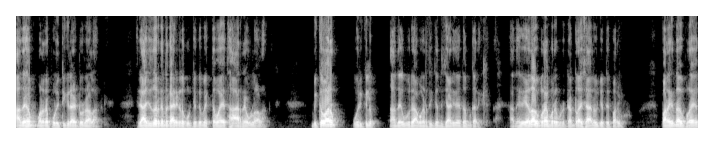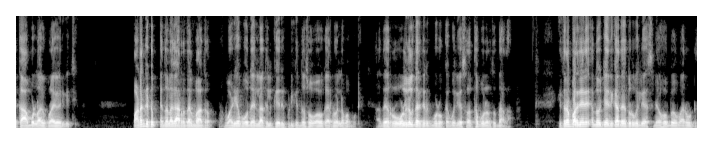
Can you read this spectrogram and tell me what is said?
അദ്ദേഹം വളരെ പൊളിറ്റിക്കലായിട്ടുള്ള ഒരാളാണ്. രാജ്യത്ത് നടക്കുന്ന കാര്യങ്ങളെക്കുറിച്ചൊക്കെ വ്യക്തമായ ധാരണയുള്ള ആളാണ്. മിക്കവാറും ഒരിക്കലും അദ്ദേഹം ഒരു അപകടത്തിൽ ചെന്ന് ചാടിയതായിട്ട് നമുക്കറിയില്ല. അദ്ദേഹം ഏത് അഭിപ്രായം പറയുമ്പോഴും രണ്ട് പ്രാവശ്യം ആലോചിച്ചിട്ട് പറയൂ പറയുന്ന അഭിപ്രായം കാമ്പുള്ള അഭിപ്രായമായിരിക്കും ചെയ്യും. പണം കിട്ടും എന്നുള്ള കാരണത്താൽ മാത്രം വഴിയെ പോകുന്ന എല്ലാത്തിലും കയറി പിടിക്കുന്ന സ്വഭാവക്കാരനും സ്വഭാവക്കാരനുമല്ല മമ്മൂട്ടി. അത് റോളുകൾ തിരഞ്ഞെടുക്കുമ്പോഴൊക്കെ വലിയ ശ്രദ്ധ പുലർത്തുന്ന ആളാണ്. ഇത്തരം പറഞ്ഞ എന്ന് വെച്ചാൽ എനിക്ക് അദ്ദേഹത്തോട് വലിയ സ്നേഹവും ബഹുമാനവും ഉണ്ട്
